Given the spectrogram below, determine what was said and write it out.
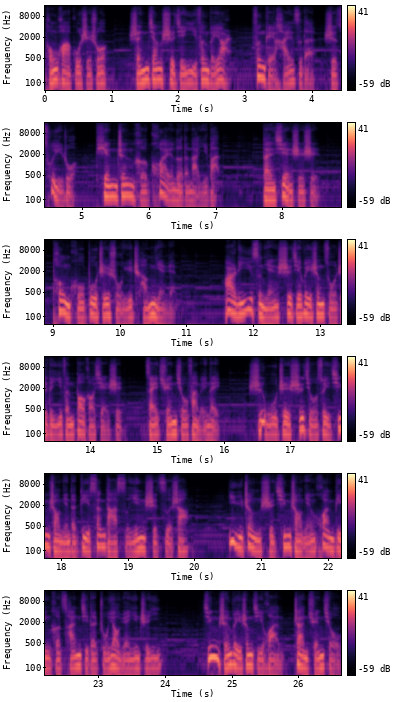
童话故事说。神将世界一分为二，分给孩子的是脆弱、天真和快乐的那一半，但现实是，痛苦不只属于成年人。二零一四年世界卫生组织的一份报告显示，在全球范围内，十五至十九岁青少年的第三大死因是自杀，抑郁症是青少年患病和残疾的主要原因之一。精神卫生疾患占全球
